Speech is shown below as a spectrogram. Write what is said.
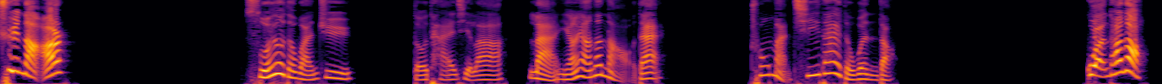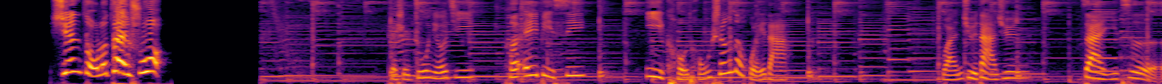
去哪儿？”所有的玩具都抬起了懒洋洋的脑袋，充满期待的问道：“管他呢，先走了再说。”这是猪牛鸡和 A、B、C 异口同声的回答。玩具大军再一次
